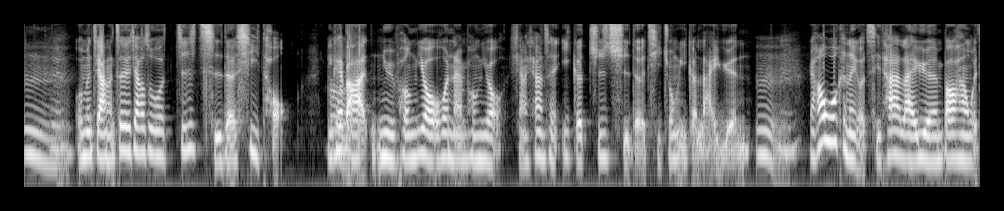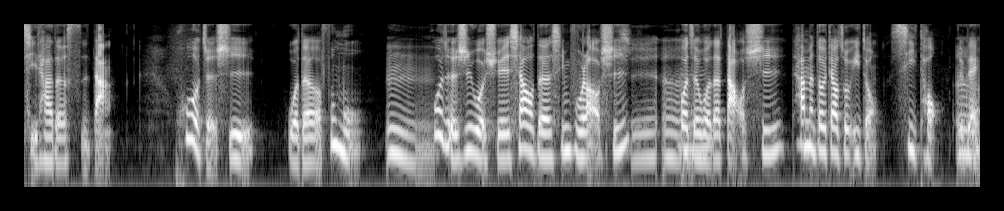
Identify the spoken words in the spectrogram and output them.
嗯，我们讲这个叫做支持的系统，你可以把女朋友或男朋友想象成一个支持的其中一个来源，嗯，然后我可能有其他的来源，包含我其他的死党，或者是我的父母，嗯，或者是我学校的心辅老师，或者我的导师，他们都叫做一种系统，对不对？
